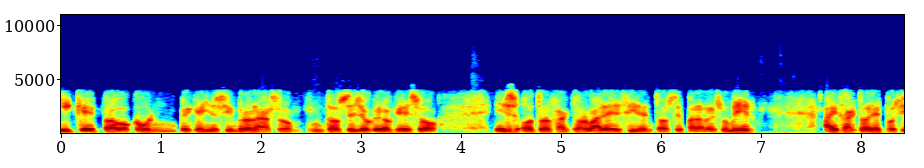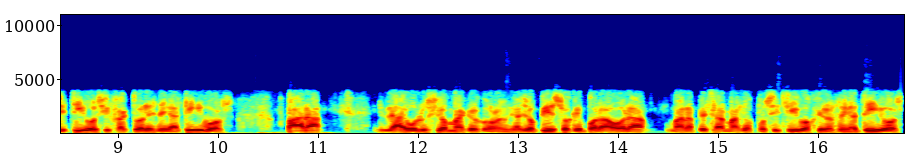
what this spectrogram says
y que provocó un pequeño cimbronazo. Entonces yo creo que eso es otro factor. Vale decir entonces, para resumir, hay factores positivos y factores negativos para la evolución macroeconómica. Yo pienso que por ahora van a pesar más los positivos que los negativos,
